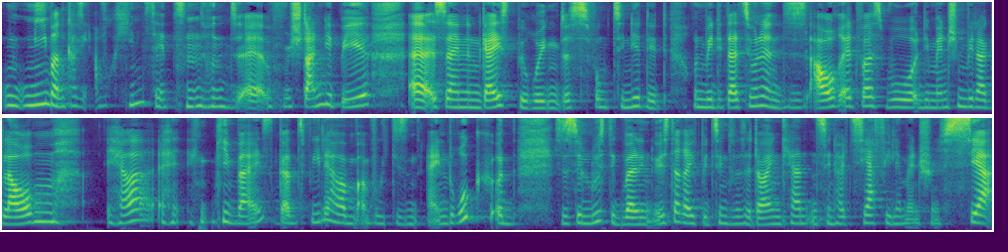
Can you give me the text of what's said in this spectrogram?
niemand kann sich einfach hinsetzen und äh, Standi B äh, seinen Geist beruhigen. Das funktioniert nicht. Und Meditationen, das ist auch etwas, wo die Menschen wieder glauben, ja, ich weiß, ganz viele haben einfach diesen Eindruck und es ist so lustig, weil in Österreich beziehungsweise da in Kärnten sind halt sehr viele Menschen sehr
